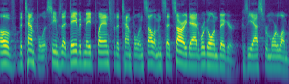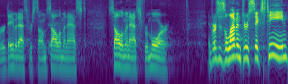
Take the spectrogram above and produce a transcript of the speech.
of the temple. It seems that David made plans for the temple, and Solomon said, Sorry, Dad, we're going bigger, because he asked for more lumber. David asked for some, Solomon asked, Solomon asked for more. In verses 11 through 16,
